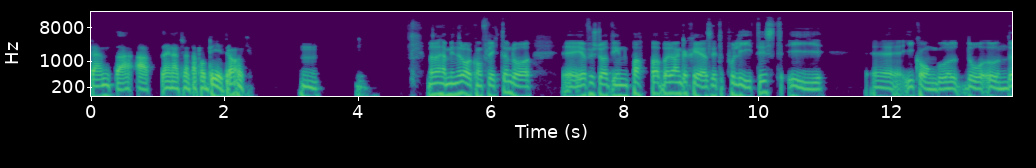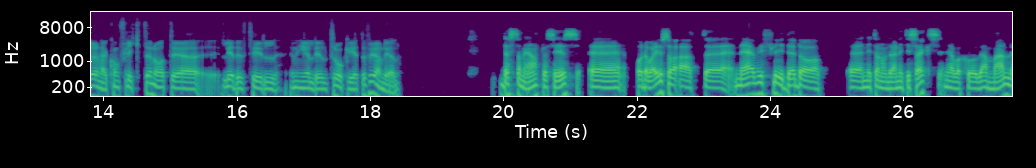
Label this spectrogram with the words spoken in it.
vänta, att, än att vänta på bidrag. Mm. Men den här mineralkonflikten då, eh, jag förstår att din pappa började engagera sig lite politiskt i, eh, i Kongo då under den här konflikten och att det ledde till en hel del tråkigheter för er del. Det stämmer, ja, precis. Eh, och det var ju så att eh, när vi flydde då, eh, 1996, när jag var sju år gammal,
